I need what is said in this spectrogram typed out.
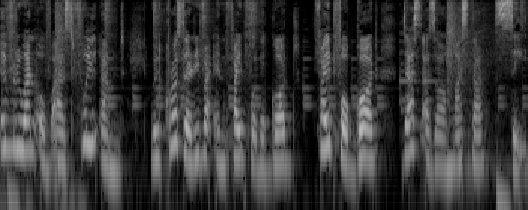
every one of us, fully armed, will cross the river and fight for the God, fight for God, just as our master said.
